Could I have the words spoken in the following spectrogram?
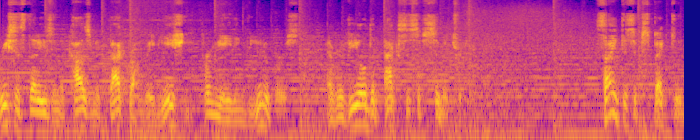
recent studies in the cosmic background radiation permeating the universe have revealed an axis of symmetry. Scientists expected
